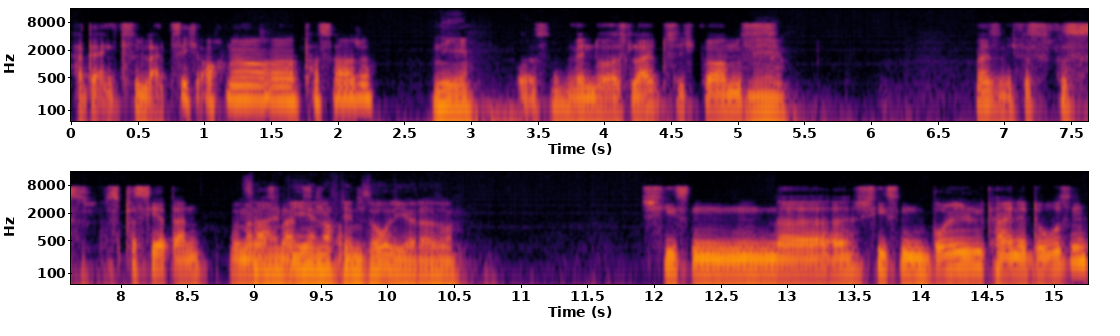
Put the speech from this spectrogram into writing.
Hat er eigentlich zu Leipzig auch eine äh, Passage? Nee, wenn du aus Leipzig kommst. nee. Weiß nicht, was, was, was passiert dann, wenn man aus Zahlen wir Leipzig hier noch kommt? den Soli oder so. Schießen, äh, schießen Bullen keine Dosen?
